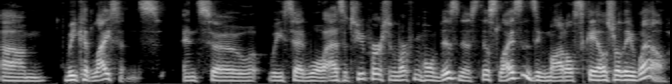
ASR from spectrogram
um, we could license. And so we said, well, as a two person work from home business, this licensing model scales really well.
